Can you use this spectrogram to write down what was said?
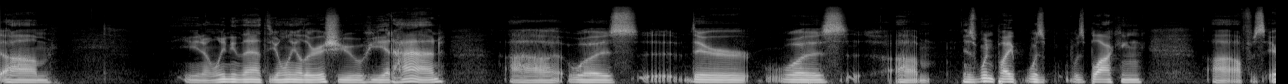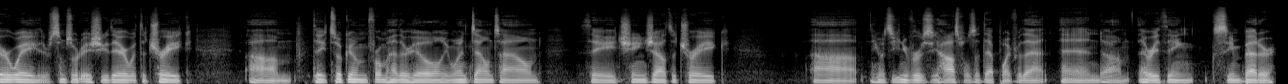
Um, you know, leading that, the only other issue he had had uh, was there was um, his windpipe was was blocking uh, off his airway. There was some sort of issue there with the trach. Um, they took him from Heather Hill. He went downtown. They changed out the trach. Uh, he went to University Hospitals at that point for that, and um, everything seemed better.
